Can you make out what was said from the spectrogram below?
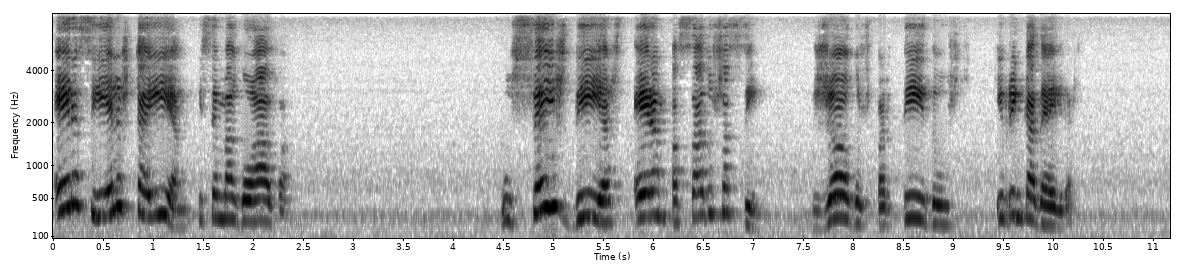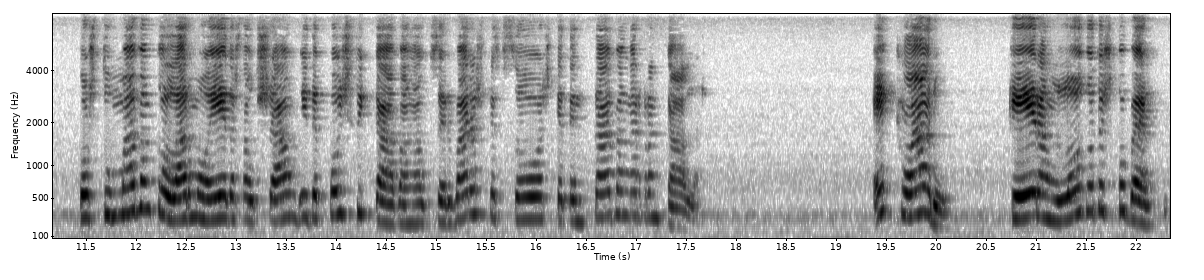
era se eles caíam e se magoavam. Os seis dias eram passados assim: jogos, partidos e brincadeiras. Costumavam colar moedas ao chão e depois ficavam a observar as pessoas que tentavam arrancá-las. É claro que eram logo descobertos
